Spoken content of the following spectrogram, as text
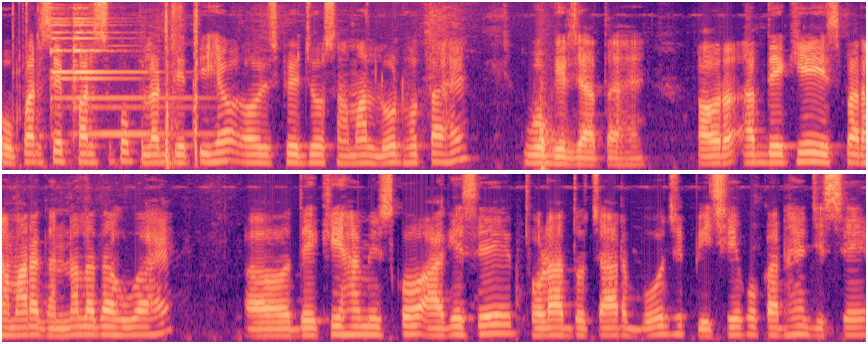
ऊपर से फर्श को पलट देती है और इस पर जो सामान लोड होता है वो गिर जाता है। और अब देखिए इस पर हमारा गन्ना लदा हुआ है। और देखिए हम इसको आगे से थोड़ा दो चार बोझ पीछे को कर रहे हैं, जिससे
